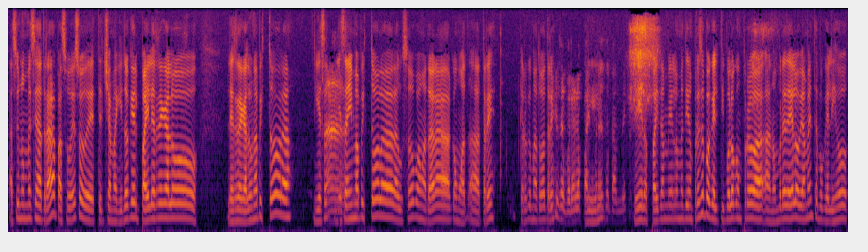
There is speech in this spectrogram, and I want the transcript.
hace unos meses atrás pasó eso de este el chamaquito que el país le regaló le regaló una pistola y esa Ah, y esa misma sí. pistola la usó para matar a como a, a tres. Creo que mató a Sí, tres. que se fueron los Sí. presos también. Sí, los pais también los metieron preso porque el tipo lo compró a, a nombre de él, obviamente, porque el hijo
